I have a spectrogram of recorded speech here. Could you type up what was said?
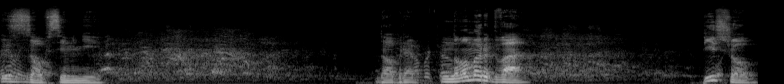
Зовсім ні. Добре. Номер два. Пішов.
